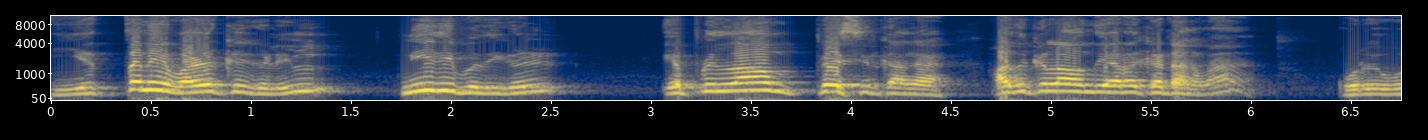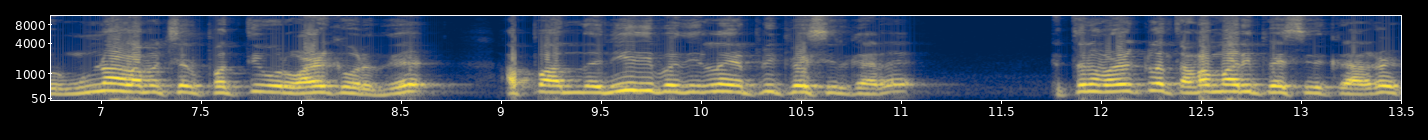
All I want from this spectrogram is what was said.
எத்தனை வழக்குகளில் நீதிபதிகள் எப்படிலாம் பேசியிருக்காங்க? அதுக்கெல்லாம் வந்து யாராவது கேட்டாங்களா? ஒரு ஒரு முன்னாள் அமைச்சர் பற்றி ஒரு வழக்கு வருது. அப்போ அந்த நீதிபதியெல்லாம் எப்படி பேசியிருக்காரு? எத்தனை வழக்கில் தடமாறி பேசியிருக்கிறார்கள்?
